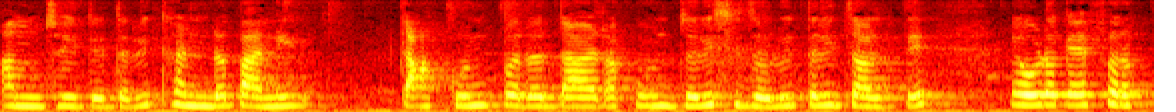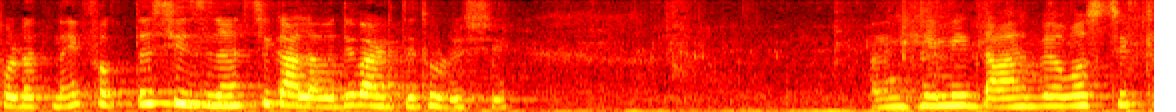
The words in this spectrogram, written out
आमच्या इथे तरी थंड पाणी टाकून परत डाळ टाकून जरी शिजवली तरी चालते. एवढं काही फरक पडत नाही. फक्त शिजण्याची कालावधी वाढते थोडीशी. आणि हे मी डाळ व्यवस्थित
